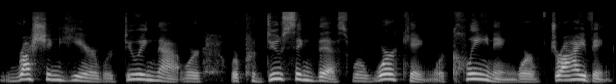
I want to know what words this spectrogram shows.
rushing here. We're doing that. We're, we're producing this. We're working. We're cleaning. We're driving.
